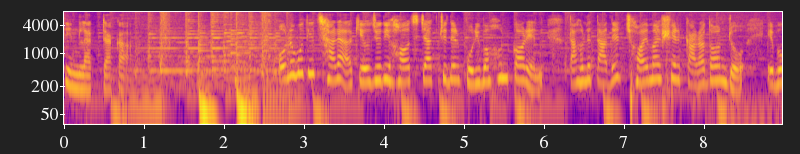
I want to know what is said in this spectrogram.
তিন লাখ টাকা। অনুমতি ছাড়া কেউ যদি হজ যাত্রীদের পরিবহন করেন, তাহলে তাদের ছয় মাসের কারাদণ্ড এবং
